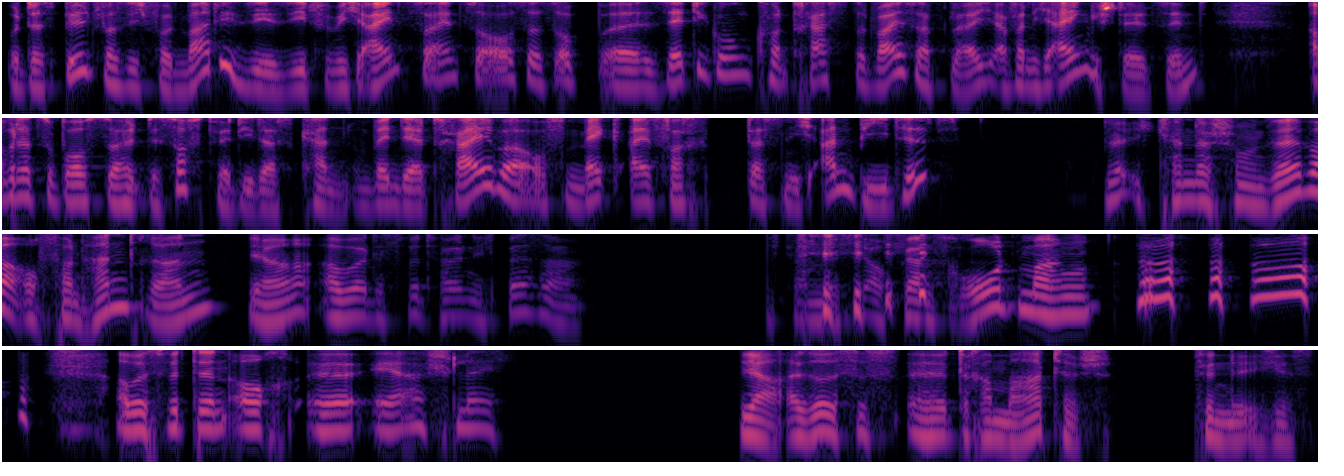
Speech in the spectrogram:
Und das Bild, was ich von Martin sehe, sieht für mich eins zu eins so aus, als ob äh, Sättigung, Kontrast und Weißabgleich einfach nicht eingestellt sind. Aber dazu brauchst du halt eine Software, die das kann. Und wenn der Treiber auf Mac einfach das nicht anbietet, ich kann das schon selber auch von Hand ran, ja, aber das wird halt nicht besser. Ich kann mich auch ganz rot machen. aber es wird dann auch äh, eher schlecht. Ja, also es ist äh, dramatisch, finde ich es.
